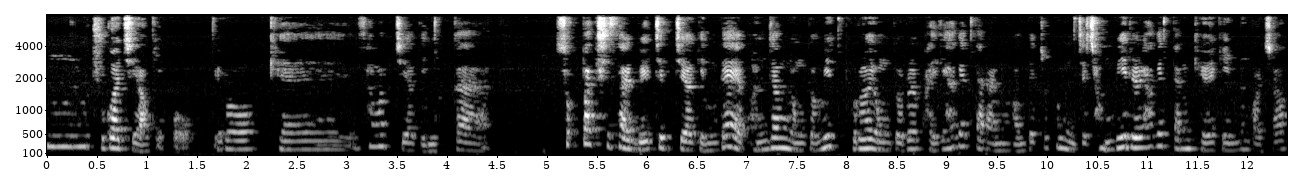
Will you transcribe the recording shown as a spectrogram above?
음, 주거 지역이고 이렇게 상업 지역이니까 숙박시설 밀집 지역인데 권장 용도 및 불허 용도를 관리하겠다라는 건데 조금 이제 정비를 하겠다는 계획이 있는 거죠.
